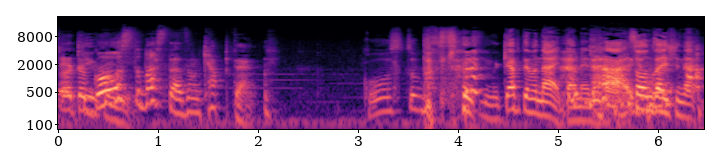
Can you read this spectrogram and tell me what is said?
えっ、とゴーストバスターズのキャプテンゴーストバスターズのキャプテンはない。ダメだ。ない。存在しない。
